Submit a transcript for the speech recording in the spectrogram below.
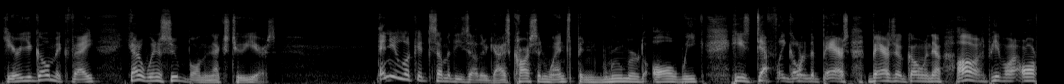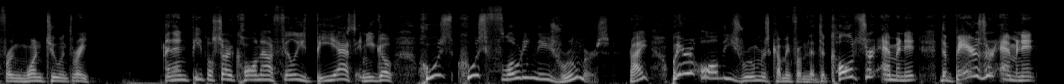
Here you go, McVay. You got to win a Super Bowl in the next two years. Then you look at some of these other guys. Carson Wentz been rumored all week. He's definitely going to the Bears. Bears are going there. Oh, people are offering one, two, and three. And then people started calling out Philly's BS, and you go, "Who's who's floating these rumors? Right? Where are all these rumors coming from? That the Colts are eminent, the Bears are eminent,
